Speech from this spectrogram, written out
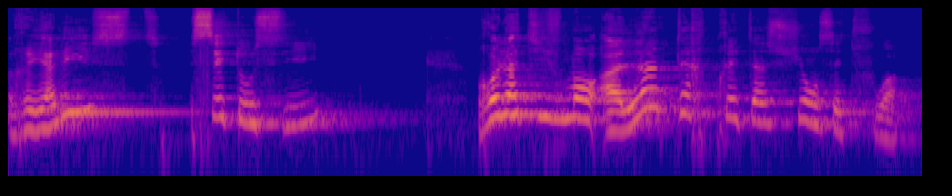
réaliste, c'est aussi, relativement à l'interprétation cette fois,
